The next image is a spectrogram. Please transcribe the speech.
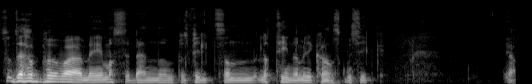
Så da var jeg med i masse band og spilte sånn latinamerikansk musikk. Ja.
